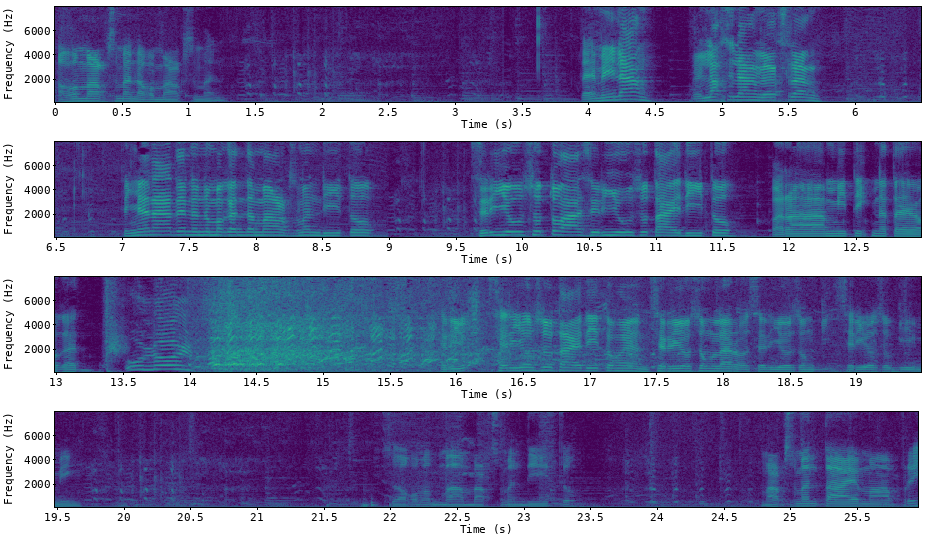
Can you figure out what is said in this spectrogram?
Ako marksman, ako marksman. Timing lang! Relax lang, relax lang. Tingnan natin ano maganda marksman dito. Seryoso to ha, seryoso tayo dito. Para mitik na tayo agad. ulol! Seryo- seryoso tayo dito ngayon. Seryosong laro, seryosong seryoso gaming. So ako magma-marksman dito. Marksman tayo mga pre.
